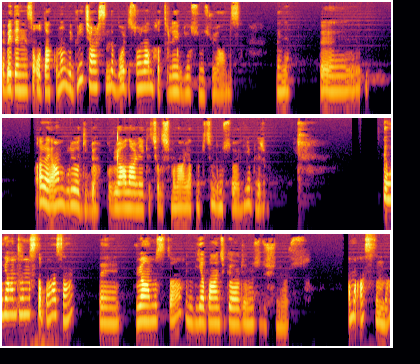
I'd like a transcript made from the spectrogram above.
Ve bedeninize odaklanın ve gün içerisinde bu arada sonradan da hatırlayabiliyorsunuz rüyanızı. Hani ee, arayan buluyor gibi bu rüyalarla ilgili çalışmalar yapmak için bunu söyleyebilirim. Ve uyandığımızda bazen e, rüyamızda hani bir yabancı gördüğümüzü düşünüyoruz. Ama aslında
